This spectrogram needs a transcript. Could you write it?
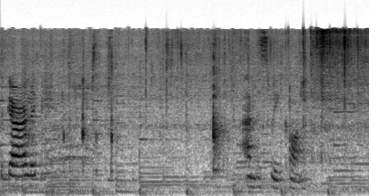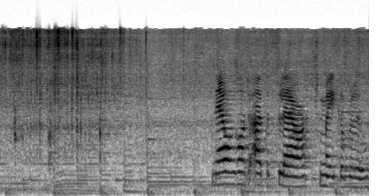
The garlic and the sweet corn. Now I'm going to add the flour to make a roux.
